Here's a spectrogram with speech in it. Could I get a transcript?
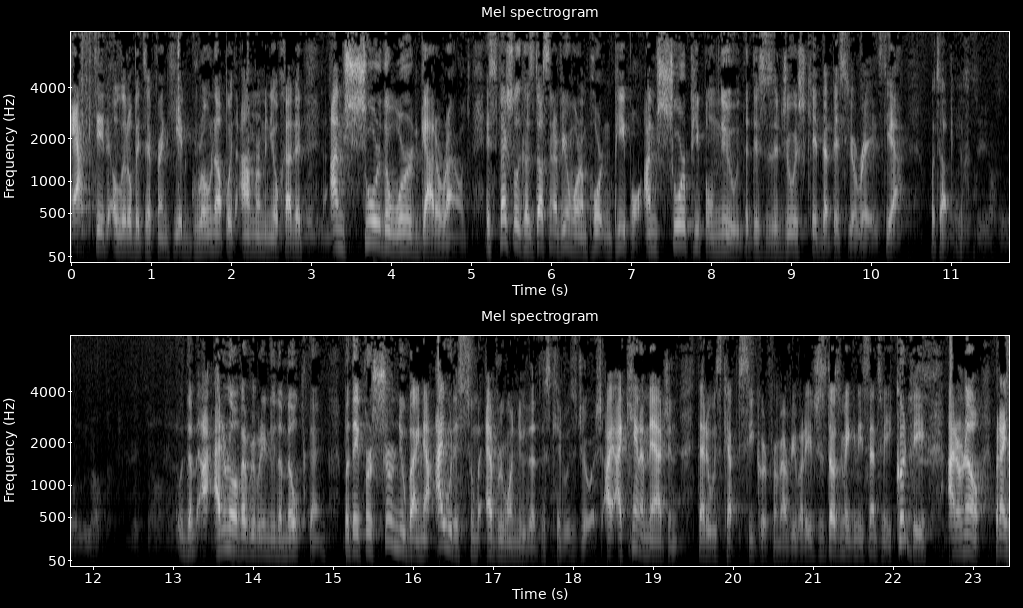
acted a little bit different. He had grown up with Amram and Yocheved. I'm sure the word got around, especially because Dasan and Aviram were important people. I'm sure people knew that this is a Jewish kid that Bisya raised. Yeah, what's up? So you also want milk. with the I don't know if everybody knew the milk thing, but they for sure knew by now. I would assume everyone knew that this kid was Jewish. I, I can't imagine that it was kept secret from everybody. It just doesn't make any sense to me. It could be. I don't know. But I,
